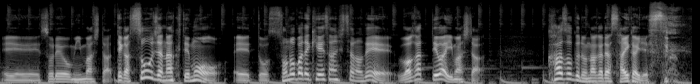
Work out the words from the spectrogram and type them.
えー、それを見ました。てかそうじゃなくても、えーと、その場で計算してたので分かってはいました。家族の中では最下位です。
